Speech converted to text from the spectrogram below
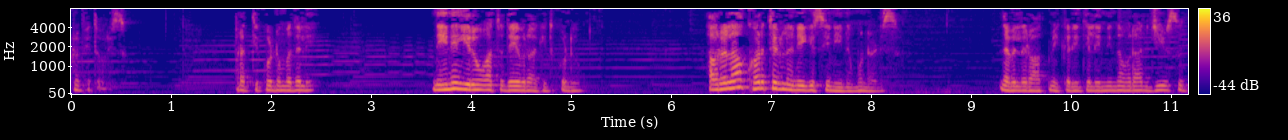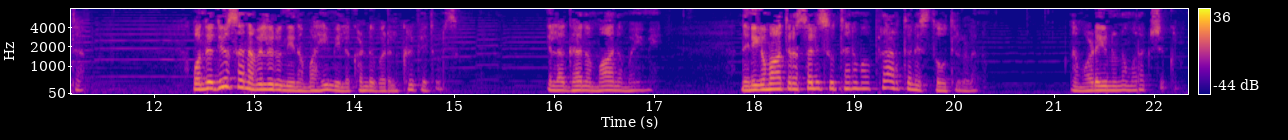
ಕೃಪೆ ತೋರಿಸು. ಪ್ರತಿ ಕುಟುಂಬದಲ್ಲಿ ನೀನೇ ಇರುವಾತ ದೇವರಾಗಿದ್ದುಕೊಂಡು ಅವರೆಲ್ಲ ಕೊರತೆಗಳನ್ನು ನೀಗಿಸಿ ನೀನು ಮುನ್ನಡೆಸು. ನಾವೆಲ್ಲರೂ ಆತ್ಮಿಕ ರೀತಿಯಲ್ಲಿ ನಿನ್ನವರಾಗಿ ಜೀವಿಸುತ್ತಾ ಒಂದು ದಿವಸ ನಾವೆಲ್ಲರೂ ನಿನ್ನ ಮಹಿಮೆಯಲ್ಲಿ ಕಂಡು ಬರಲು ಕೃಪೆ ತೋರಿಸು. ಎಲ್ಲ ಘನ ಮಾನ ಮಹಿಮೆ ನಿನಗೆ ಮಾತ್ರ ಸಲ್ಲಿಸುತ್ತಾ ನಮ್ಮ ಪ್ರಾರ್ಥನೆ ಸ್ತೋತ್ರಗಳನ್ನು. ನಮ್ಮ ಒಡೆಯನು ನಮ್ಮ ರಕ್ಷಕನು.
